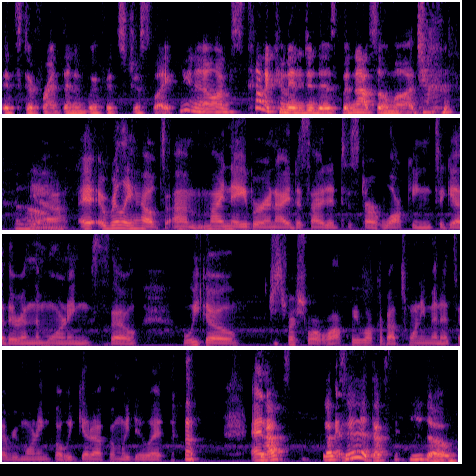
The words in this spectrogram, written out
it's different than if it's just like you know i'm kind of committed to this but not so much. Um, yeah it, it, really helped. Um, my neighbor and i decided to start walking together in the morning. So we go just for a short walk we walk about 20 minutes every morning but we get up and we do it and that's that's and, it. That's the key, though.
